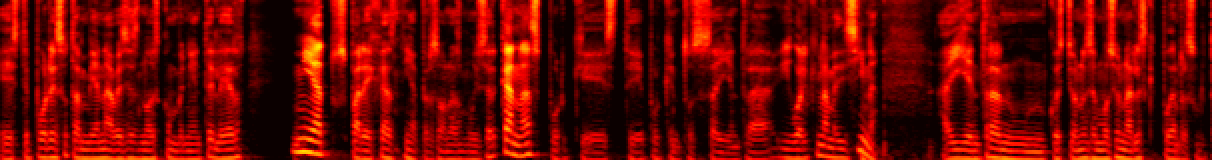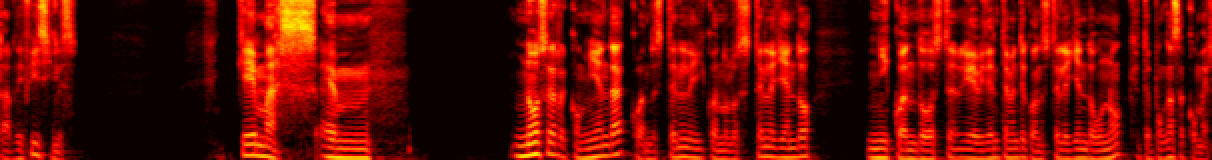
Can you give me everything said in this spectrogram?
Este, por eso también a veces no es conveniente leer ni a tus parejas ni a personas muy cercanas, porque, este, porque entonces ahí entra, igual que en la medicina ahí entran cuestiones emocionales que pueden resultar difíciles. ¿Qué más? Em, no se recomienda cuando estén cuando los estén leyendo, ni cuando estén, evidentemente cuando esté leyendo uno, que te pongas a comer.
